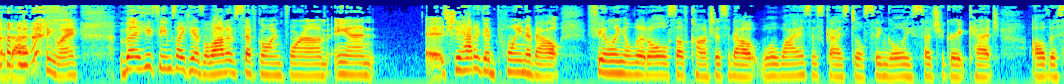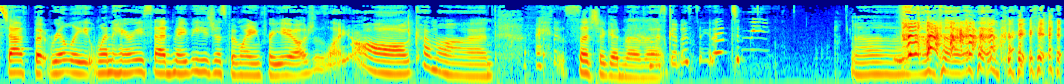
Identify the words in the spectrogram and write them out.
said that. Anyway, but he seems like he has a lot of stuff going for him. And she had a good point about feeling a little self conscious about, well, why is this guy still single? He's such a great catch, all this stuff. But really, when Harry said maybe he's just been waiting for you, I was just like, oh, come on. Such a good moment. was gonna say that to me. Uh, great.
